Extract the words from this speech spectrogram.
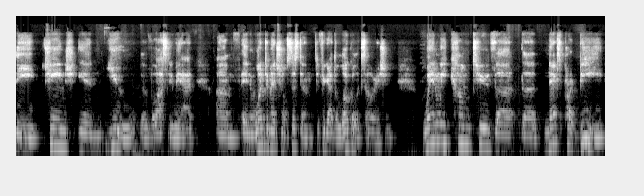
the change in u, the velocity we had, um, in a one dimensional system to figure out the local acceleration. When we come to the, the next part B,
